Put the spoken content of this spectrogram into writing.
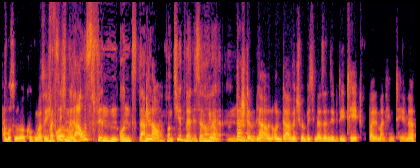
Da musst du nur mal gucken, was ich Aber zwischen rausfinden und damit genau. konfrontiert werden, ist ja noch genau. eine, Das stimmt, ja. Und, und da wünsche ich mir ein bisschen mehr Sensibilität bei manchen Themen. Ne?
